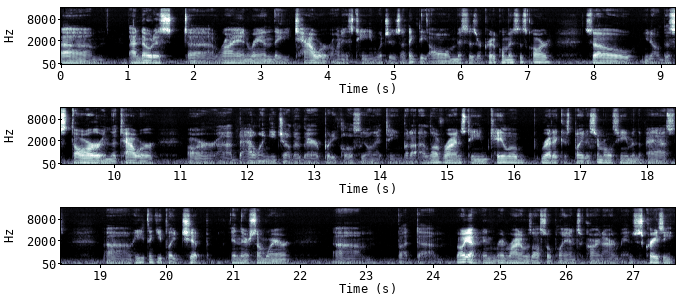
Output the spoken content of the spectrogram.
um, I noticed uh, Ryan ran the Tower on his team, which is I think the all misses or critical misses card. So, you know, the star and the tower are uh, battling each other there pretty closely on that team. But I, I, love Ryan's team. Caleb Reddick has played a similar team in the past. Uh, he think he played Chip in there somewhere. Um, but um, oh yeah, and, and, Ryan was also playing Sakari and Iron Man. It's just crazy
